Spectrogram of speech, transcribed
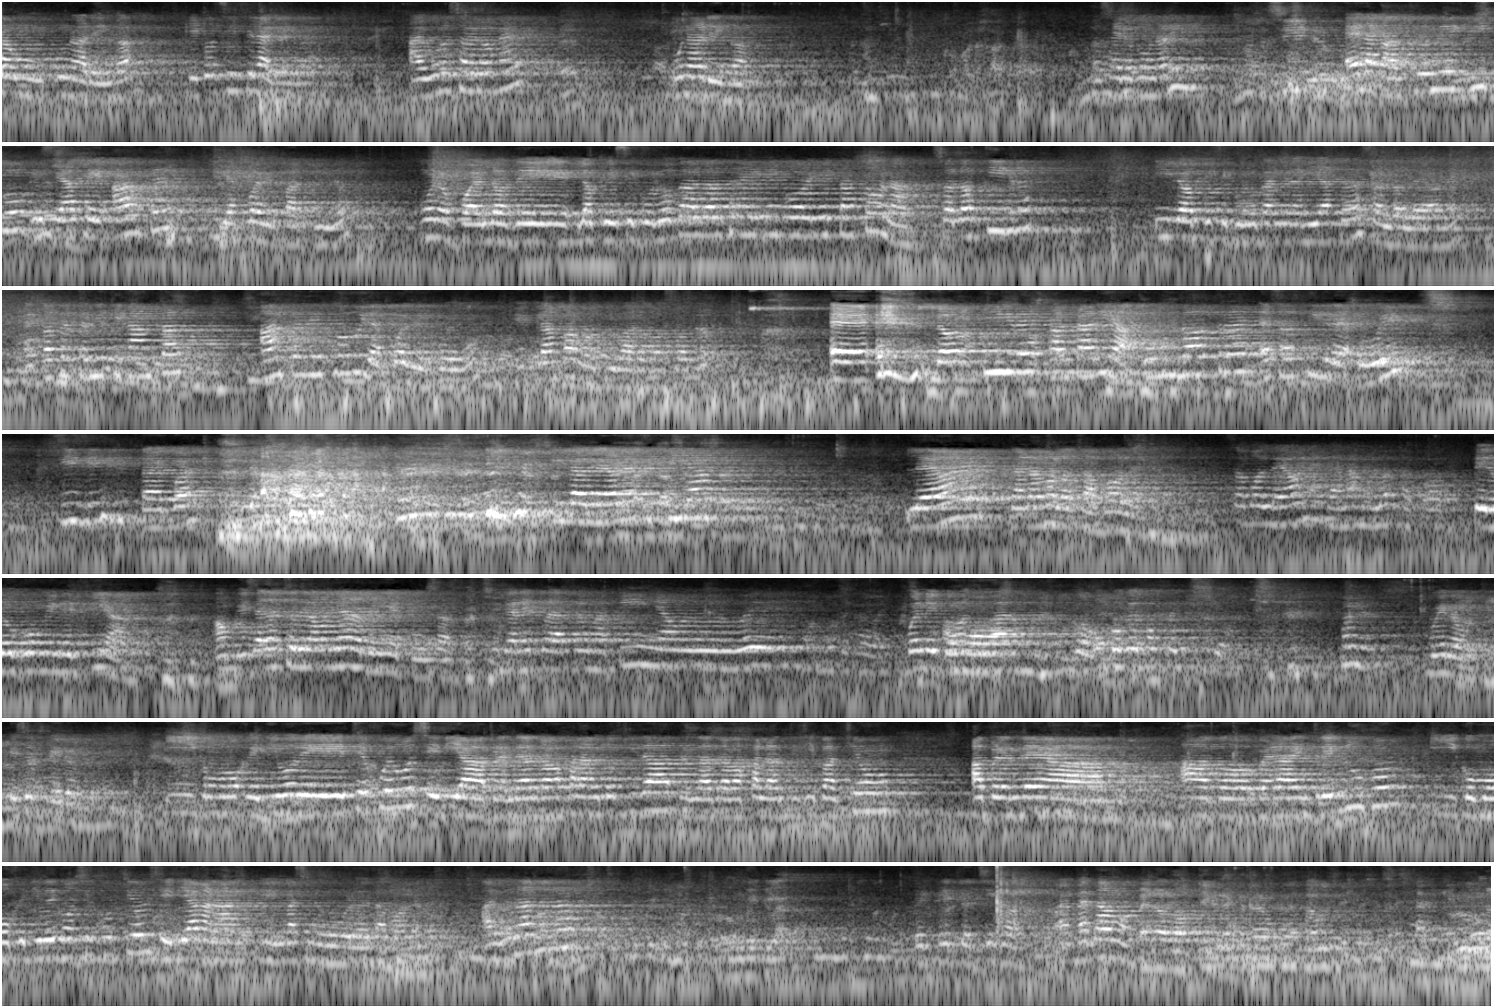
Sería un, una arenga. ¿Qué consiste la arenga? ¿Alguno sabe lo que es? Una arenga. ¿No sabéis lo que es una arenga? Es la canción de equipo que se hace antes y después del partido. Bueno, pues los, de, los que se colocan los tres equipos en esta zona son los tigres y los que se colocan en aquella zona son los leones. Entonces tenéis que cantar antes del juego y después del juego, en plan para motivar a vosotros. Eh, los tigres cantarían un, dos, tres, esos tigres huir. Sí, sí, tal cual. y los leones dirían, leones ganamos los tapones. Somos leones, ganamos los tapones. Pero con energía. Aunque sea las 8 de la mañana, no tenía excusa. Si queréis puede hacer una piña o un bebé. Bueno, y como... como un poco de competición. Bueno, eso espero. Y como objetivo de este juego sería aprender a trabajar la velocidad, aprender a trabajar la anticipación, aprender a, a cooperar entre grupos y como objetivo de consecución sería ganar el máximo número de tapones. ¿Alguna duda? Muy claro. Perfecto, chicos. Pues empezamos. Pero los tigres que tenemos que estar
